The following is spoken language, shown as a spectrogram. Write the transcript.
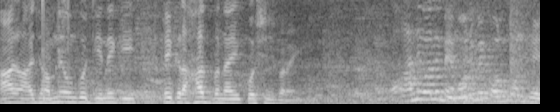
आज आज हमने उनको जीने की एक राहत बनाई कोशिश बनाई। आने वाले मेहमानों में कौन कौन थे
